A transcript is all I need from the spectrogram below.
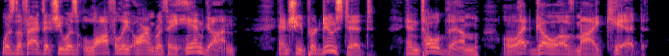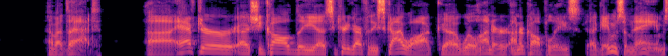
Was the fact that she was lawfully armed with a handgun and she produced it and told them, let go of my kid. How about that? Uh, after uh, she called the uh, security guard for the Skywalk, uh, Will Hunter, Hunter called police, uh, gave him some names,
